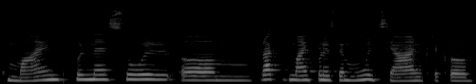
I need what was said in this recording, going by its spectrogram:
cu mindfulness-ul, um, practic mindfulness de mulți ani, cred că,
